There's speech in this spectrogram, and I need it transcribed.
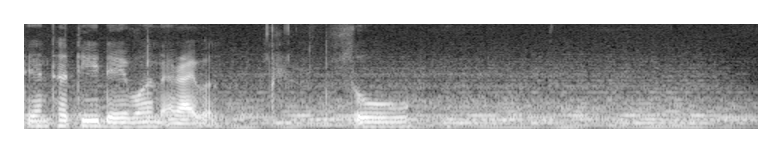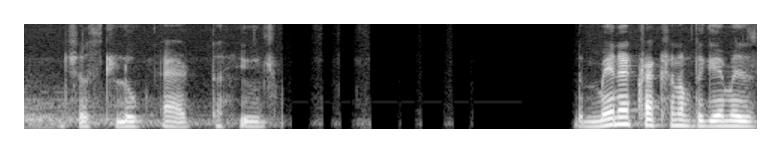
Ten thirty day one arrival. So just look at the huge the main attraction of the game is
